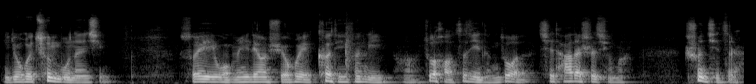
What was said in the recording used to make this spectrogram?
你就会寸步难行。所以我们一定要学会课题分离啊，做好自己能做的，其他的事情嘛，顺其自然。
